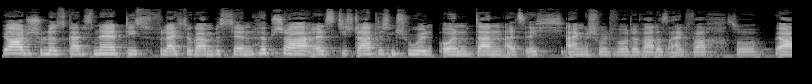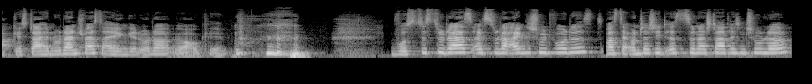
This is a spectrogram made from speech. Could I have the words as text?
ja, die Schule ist ganz nett, die ist vielleicht sogar ein bisschen hübscher als die staatlichen Schulen. Und dann, als ich eingeschult wurde, war das einfach so, ja, gehst dahin, wo deine Schwester hingeht, oder? Ja, okay. Wusstest du das, als du da eingeschult wurdest, was der Unterschied ist zu einer staatlichen Schule?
